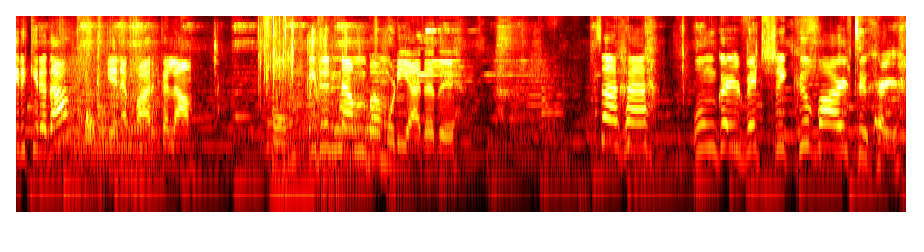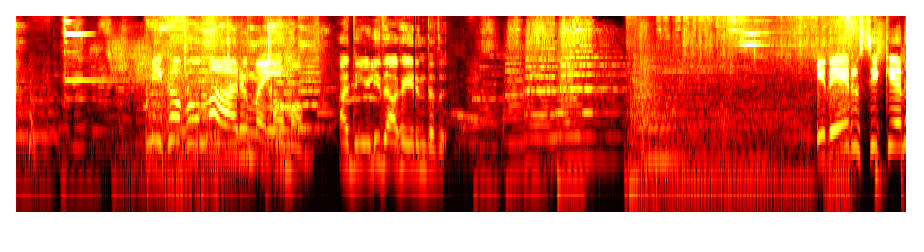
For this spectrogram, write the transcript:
இருக்கிறதா என பார்க்கலாம். ஹும், இது நம்ப முடியாதது. சக உங்கள் வெற்றிக்கு வாழ்த்துகள். மிகவும் அருமை. ஆமாம் அது எளிதாக இருந்தது. இதே ருசிக்கு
